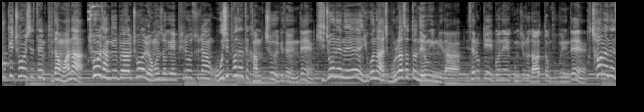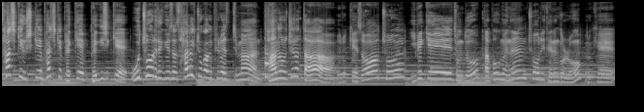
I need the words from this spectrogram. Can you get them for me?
쿠키 초월 시스템 부담 완화. 초월 단계별 초월 영혼석의 필요 수량 50% 감축 이렇게 되어 있는데 기존에는 이거는 아직 몰랐었던 내용입니다. 새롭게 이번에 공지로 나왔던 부분인데 처음에는 40개 60개 80개 100개 120개 5초월이 되기 위해서 400조각이 필요했지만 반으로 줄였다. 이렇게 해서 총 200개 정도 다 뽑으면은 초월이 되는 걸로 이렇게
